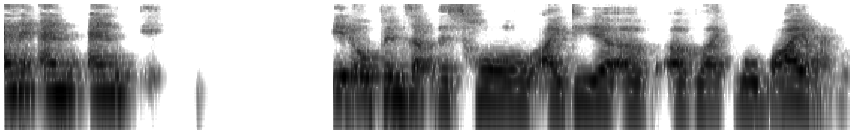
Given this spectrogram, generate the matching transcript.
And, and, and it, opens up this whole idea of, of like, well, why am I moving?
